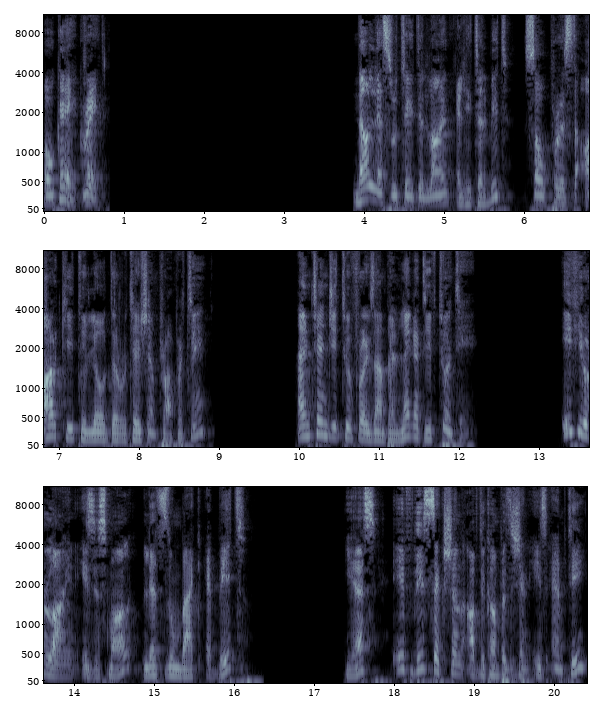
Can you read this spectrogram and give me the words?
Okay, great. Now let's rotate the line a little bit. So press the R key to load the rotation property and change it to, for example, negative 20. If your line is small, let's zoom back a bit. Yes, if this section of the composition is empty,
